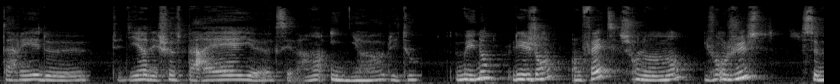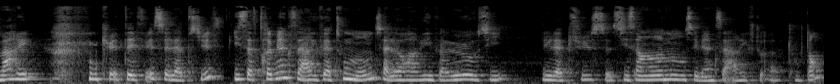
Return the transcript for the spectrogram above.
taré de te dire des choses pareilles, euh, que c'est vraiment ignoble et tout. Mais non, les gens, en fait, sur le moment, ils vont juste se marrer que t'aies fait ce lapsus. Ils savent très bien que ça arrive à tout le monde, ça leur arrive à eux aussi. Les lapsus, si ça a un nom, c'est bien que ça arrive tout, tout le temps.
